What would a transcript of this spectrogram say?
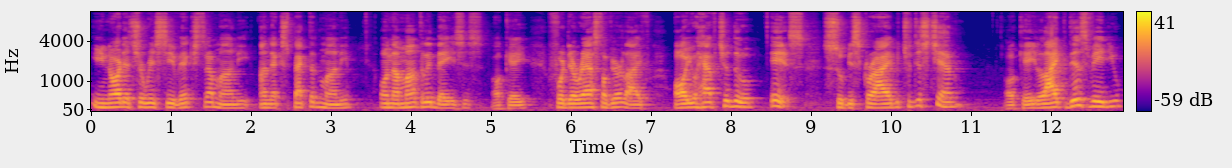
in order to receive extra money, unexpected money on a monthly basis, okay, for the rest of your life, all you have to do is subscribe to this channel, okay, like this video,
